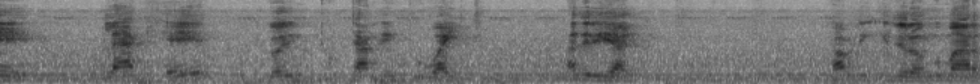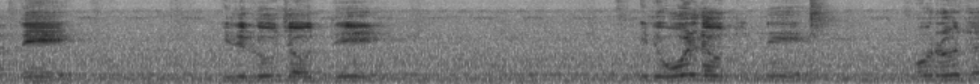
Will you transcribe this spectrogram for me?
a black hair going to turn into white అది రియాలిటీ కాబట్టి ఇది రంగు మారుతుంది ఇది లూజ్ అవుద్ది. ఇది ఓల్డ్ అవుతుంది. ఓ రోజు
